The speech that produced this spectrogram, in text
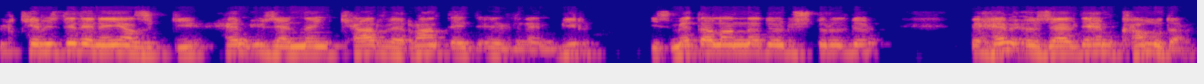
ülkemizde de ne yazık ki hem üzerinden kar ve rant ed- edilen bir hizmet alanına dönüştürüldü ve hem özelde hem kamuda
